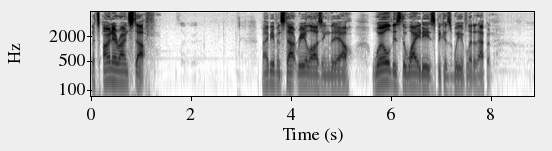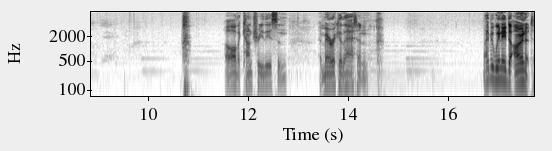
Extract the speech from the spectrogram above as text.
Let's own our own stuff. Maybe even start realizing that our world is the way it is because we have let it happen. oh, the country this and America that, and maybe we need to own it.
